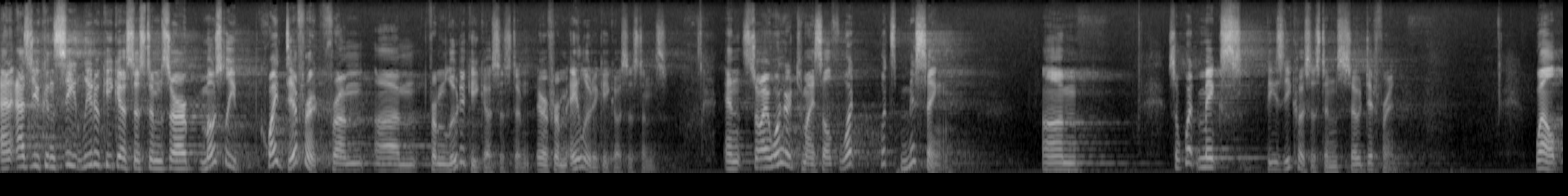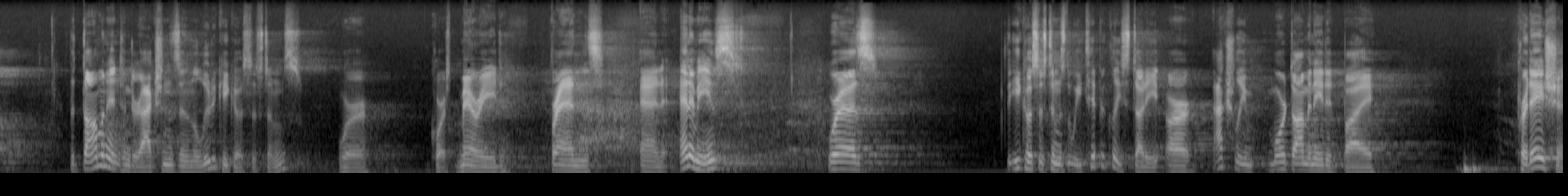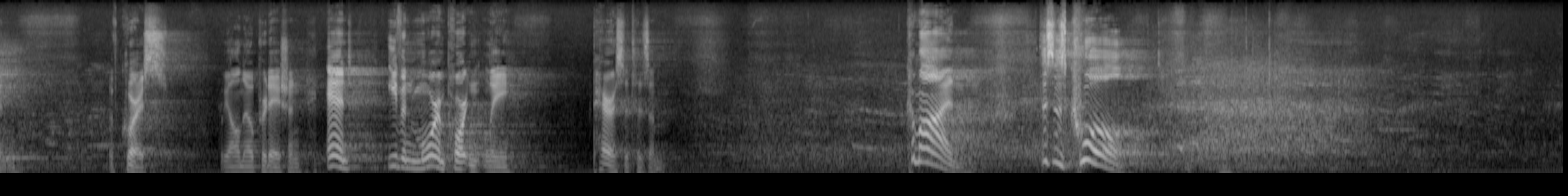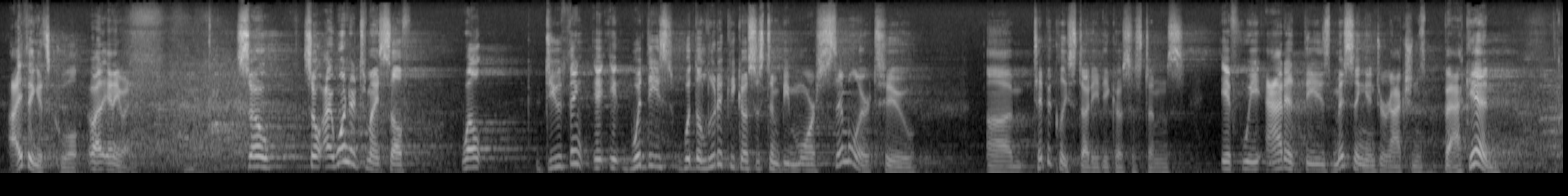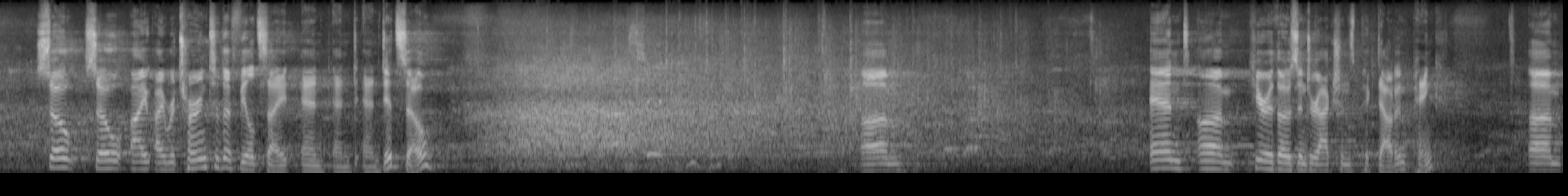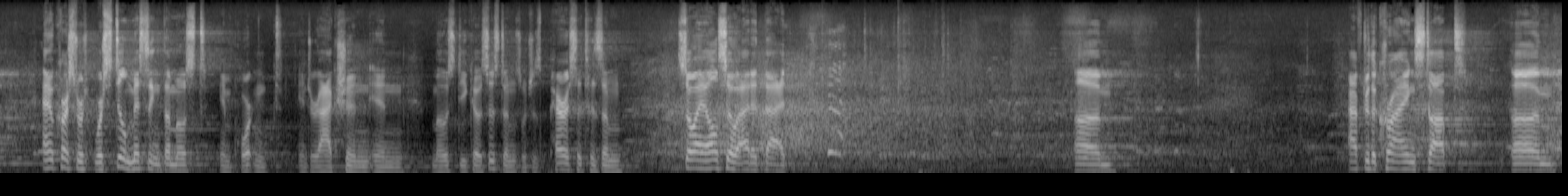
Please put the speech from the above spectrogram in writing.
And as you can see, ludic ecosystems are mostly quite different from, um, from ludic ecosystem, or from aludic ecosystems. And so I wondered to myself, what, what's missing? Um, so what makes these ecosystems so different? Well, the dominant interactions in the ludic ecosystems were, of course, married, friends, and enemies, whereas the ecosystems that we typically study are actually more dominated by Predation, of course, we all know predation. And even more importantly, parasitism. Come on, this is cool. I think it's cool. Well, anyway. So, so I wondered to myself, well, do you think, it, it, would, these, would the ludic ecosystem be more similar to um, typically studied ecosystems if we added these missing interactions back in. So, so I, I returned to the field site and, and, and did so. Um, and um, here are those interactions picked out in pink. Um, and of course, we're, we're, still missing the most important interaction in most ecosystems, which is parasitism. So I also added that. Um, after the crying stopped, um,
